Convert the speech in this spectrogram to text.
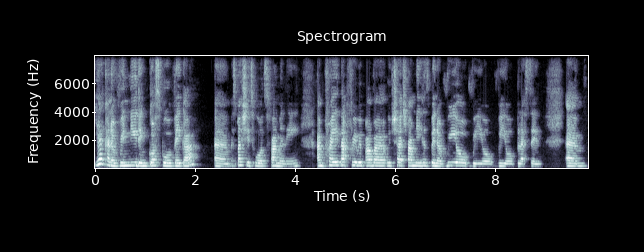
yeah, kind of renewed in gospel vigor, um, especially towards family, and praying that through with other with church family has been a real, real, real blessing. Um,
